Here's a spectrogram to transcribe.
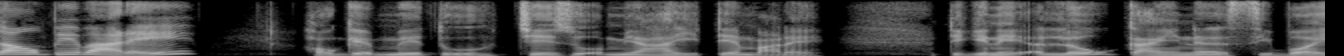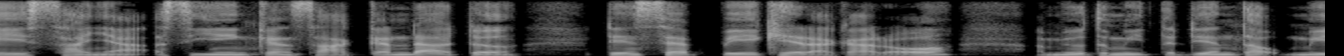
တောင်းပေးပါတယ် ဟုတ်ကဲ့မေတူကျေးဇူးအများကြီးတင်ပါတယ်ဒီကနေ့အလုတ်ကိုင်းနဲ့စီးပွားရေးဆိုင်ရာအစီရင်ခံစာကန်ဒအတန်တင်ဆက်ပေးခဲ့တာကတော့အမျိုးသမီးတည်င်းတော့မေ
